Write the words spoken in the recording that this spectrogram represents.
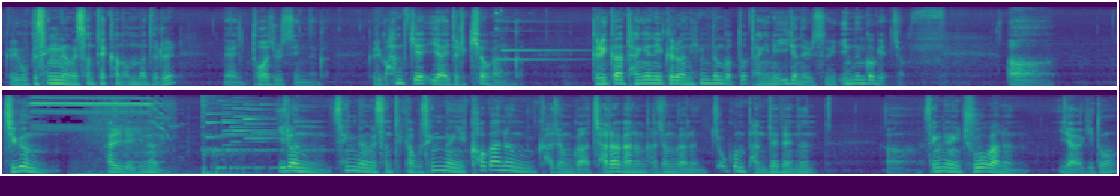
그리고 그 생명을 선택한 엄마들을 내가 도와줄 수 있는 것, 그리고 함께 이 아이들을 키워가는 것. 그러니까 당연히 그런 힘든 것도 당연히 이겨낼 수 있는 거겠죠. 어, 지금 할 얘기는 이런 생명을 선택하고 생명이 커가는 과정과 자라가는 과정과는 조금 반대되는 어, 생명이 죽어가는 이야기도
